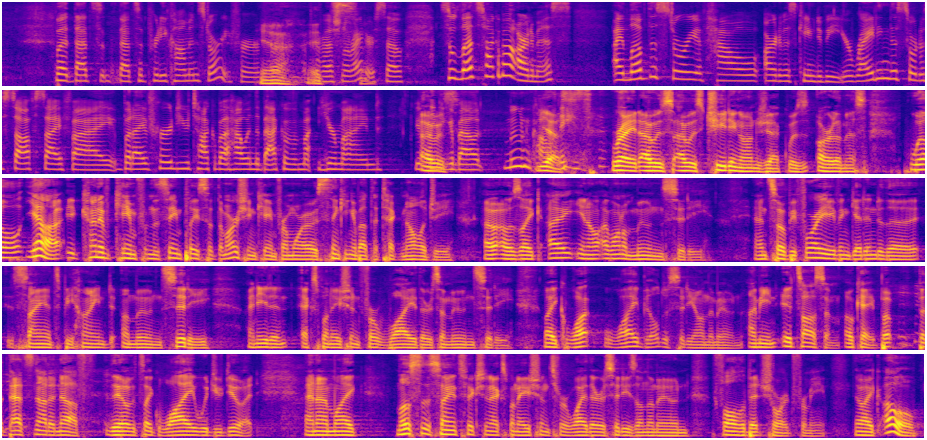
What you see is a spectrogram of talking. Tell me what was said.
but that's that's a pretty common story for, yeah, for professional uh, writers. So, so let's talk about Artemis. I love the story of how Artemis came to be. You're writing this sort of soft sci-fi, but I've heard you talk about how in the back of your mind you're I thinking was, about moon colonies. Yes, right. I was I was cheating on Zhek was Artemis. Well, yeah, it kind of came from the same place that The Martian came from, where I was thinking about the technology. I, I was like, I you know I want a moon city. And so before I even get into the science behind a moon city, I need an explanation for why there's a moon city. Like, what? Why build a city on the moon? I mean, it's awesome. Okay, but but that's not enough. You know, it's like, why would you do it? And I'm like, most of the science fiction explanations for why there are cities on the moon fall a bit short for me. They're like, oh,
